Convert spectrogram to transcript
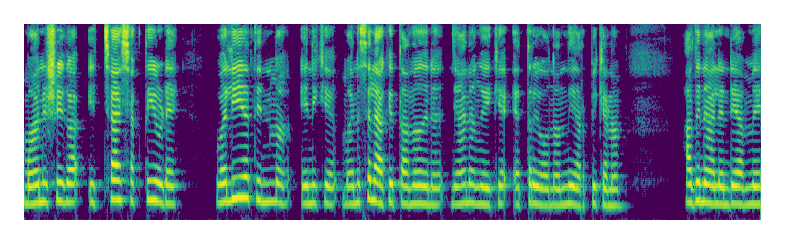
മാനുഷിക ഇച്ഛാശക്തിയുടെ വലിയ തിന്മ എനിക്ക് മനസ്സിലാക്കി തന്നതിന് ഞാൻ അങ്ങേക്ക് എത്രയോ നന്ദി അർപ്പിക്കണം. അതിനാൽ എന്റെ അമ്മേ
